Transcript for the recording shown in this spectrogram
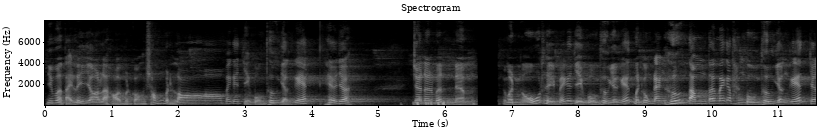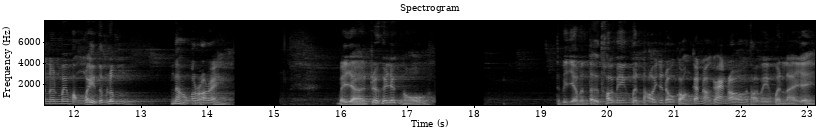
Nhưng mà tại lý do là hồi mình còn sống, mình lo mấy cái chuyện buồn thương giận ghét, hiểu chưa? Cho nên mình à, mình ngủ thì mấy cái chuyện buồn thương giận ghét mình cũng đang hướng tâm tới mấy cái thằng buồn thương giận ghét, cho nên mới mộng mị tùm lum. Nó không có rõ ràng. Bây giờ trước cái giấc ngủ, thì bây giờ mình tự thôi miên mình thôi, chứ đâu còn cách nào khác đâu. Thôi miên mình là cái gì?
